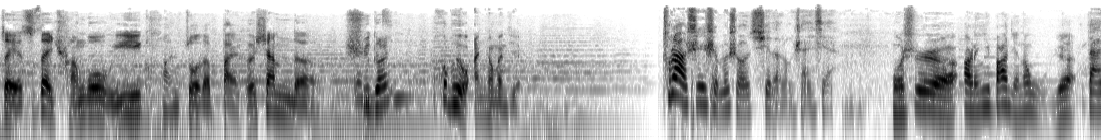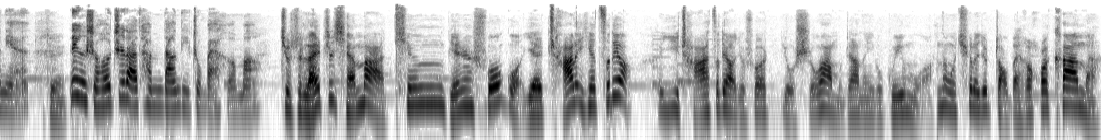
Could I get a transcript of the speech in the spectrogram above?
这也是在全国唯一一款做的百合下面的须根。会不会有安全问题？涂老师什么时候去的龙山县？我是二零一八年的五月。八年。对。那个时候知道他们当地种百合吗？就是来之前吧，听别人说过，也查了一些资料。一查资料就说有十万亩这样的一个规模，那我去了就找百合花看嘛。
